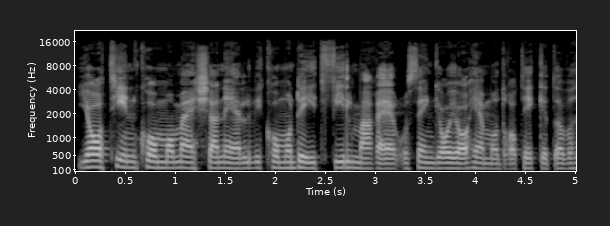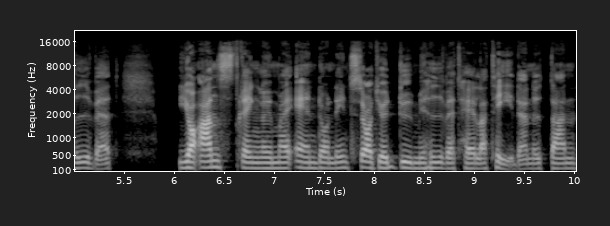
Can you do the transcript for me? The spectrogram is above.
Jag och Tin kommer med Chanel, vi kommer dit, filmar er och sen går jag hem och drar täcket över huvudet. Jag anstränger mig ändå, det är inte så att jag är dum i huvudet hela tiden utan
